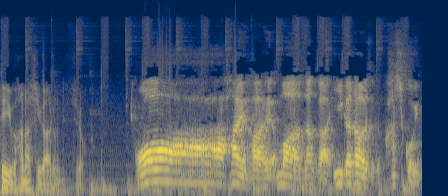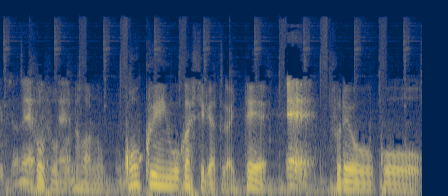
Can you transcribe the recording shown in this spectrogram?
ていう話があるんですよ。ああ、はいはい。まあなんか言い方悪いですけど、賢いですよね。そうそうそう。ねだからあの、5億円動かしてるやつがいて、ええ。それをこ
